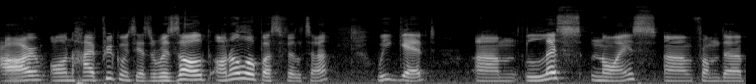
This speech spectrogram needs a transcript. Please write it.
are on high frequency. As a result, on a low pass filter, we get um, less noise um, from the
